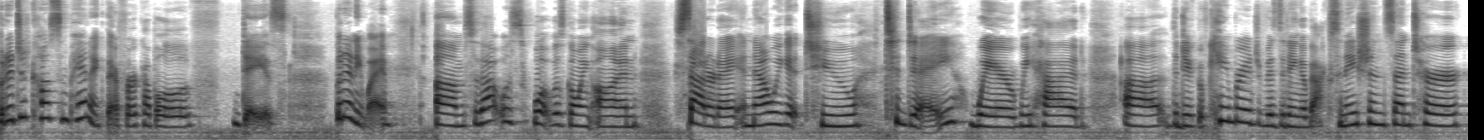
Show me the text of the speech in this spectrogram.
but it did cause some panic there for a couple of days. But anyway, um, so that was what was going on Saturday, and now we get to today, where we had uh, the Duke of Cambridge visiting a vaccination center.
